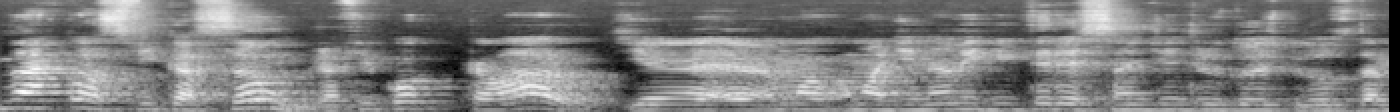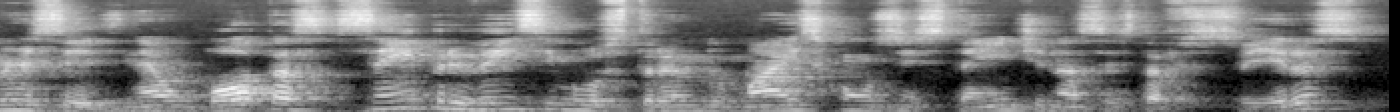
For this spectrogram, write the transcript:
Na classificação, já ficou claro que é, é uma, uma dinâmica interessante entre os dois pilotos da Mercedes. Né? O Bottas sempre vem se mostrando mais consistente nas sextas-feiras,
